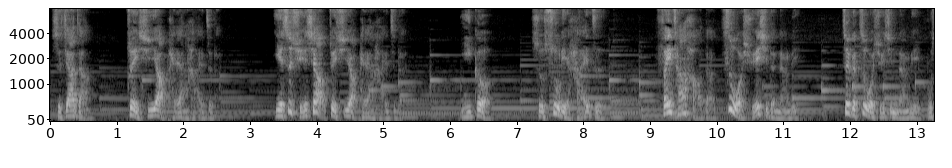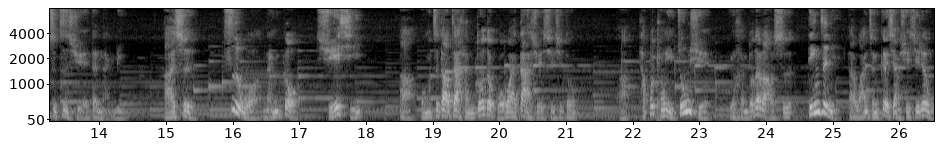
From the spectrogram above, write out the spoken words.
是家长最需要培养孩子的。也是学校最需要培养孩子的，一个是树立孩子非常好的自我学习的能力。这个自我学习能力不是自学的能力，而是自我能够学习。啊，我们知道在很多的国外大学学习中，啊，它不同于中学，有很多的老师盯着你来完成各项学习任务，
